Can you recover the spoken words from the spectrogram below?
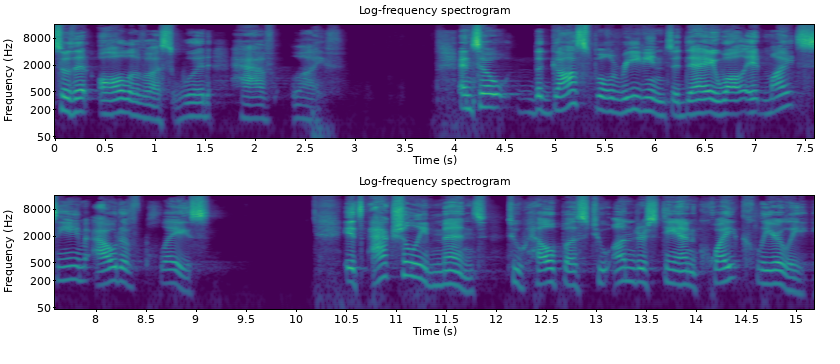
so that all of us would have life. And so the gospel reading today, while it might seem out of place, it's actually meant to help us to understand quite clearly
